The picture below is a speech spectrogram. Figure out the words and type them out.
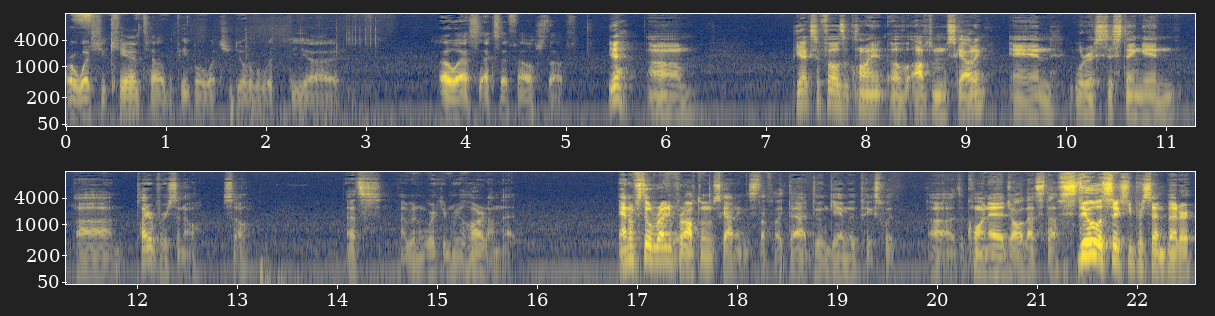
or what you can tell the people what you're doing with the uh, OS XFL stuff. Yeah. Um, the XFL is a client of Optimum Scouting, and we're assisting in uh, player personnel. So that's I've been working real hard on that, and I'm still writing for Optimum Scouting and stuff like that, doing game picks with uh, the Quan Edge, all that stuff. Still a sixty percent better.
